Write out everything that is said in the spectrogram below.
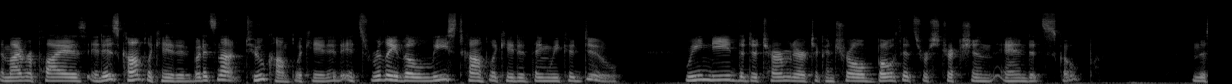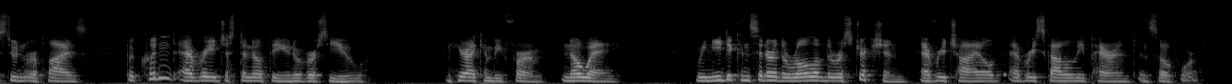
And my reply is, it is complicated, but it's not too complicated. It's really the least complicated thing we could do we need the determiner to control both its restriction and its scope. And the student replies, but couldn't every just denote the universe U? And here I can be firm, no way. We need to consider the role of the restriction, every child, every scholarly parent, and so forth.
